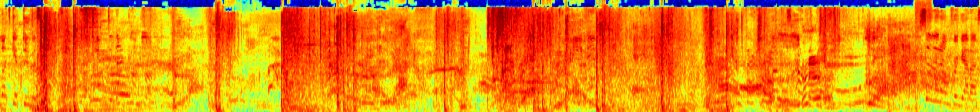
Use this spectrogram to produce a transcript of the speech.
Let's get through this. Where did that come from? Infection levels up a bit. So they don't forget us.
